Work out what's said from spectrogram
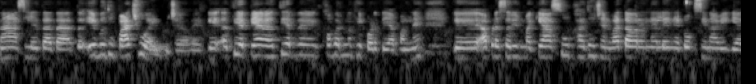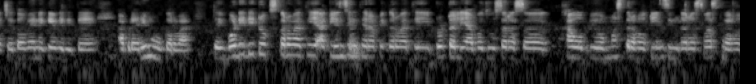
નાશ લેતા હતા, તો એ બધું પાછું આવ્યું છે હવે, કે અત્યારે ત્યારે અત્યારે ખબર નથી પડતી આપણને કે આપણા શરીરમાં ક્યાં શું ખાધું છે ને વાતાવરણને લઈને ટોક્સિન આવી ગયા છે, તો હવે એને કેવી રીતે આપણે રિમૂવ કરવા? તો એ બોડી ડિટોક્સ કરવાથી, આ ક્લિન્સિંગ થેરાપી કરવાથી ટોટલી આ બધું સરસ ખાવો પીવો મસ્ત રહો ક્લિન્સિંગ કરો, સ્વસ્થ રહો,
